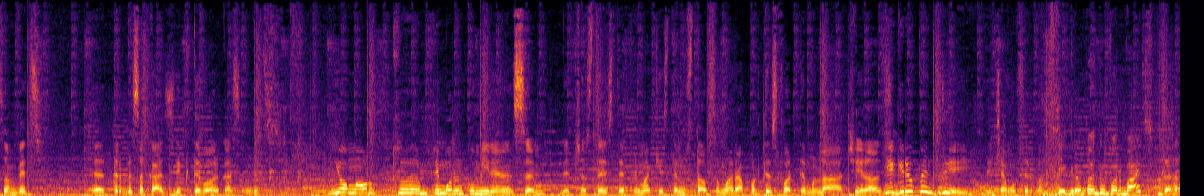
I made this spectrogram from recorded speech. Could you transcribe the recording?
să înveți. Trebuie să cazi de câteva ori ca să înveți. Eu mă urc în primul rând cu mine însă, deci asta este prima chestie, nu stau să mă raportez foarte mult la ceilalți. E greu pentru ei, din ce am observat. E greu pentru bărbați? Da.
